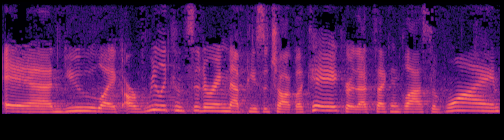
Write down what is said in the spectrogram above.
and you like are really considering that piece of chocolate cake or that second glass of wine,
